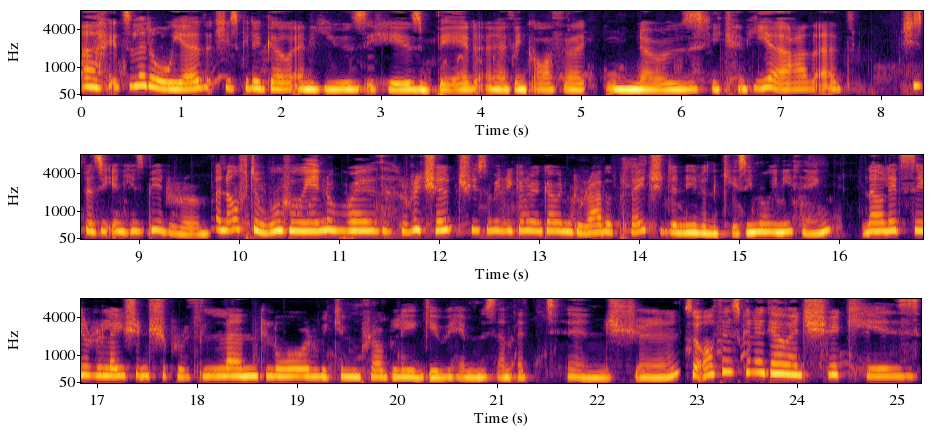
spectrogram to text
Uh, it's a little weird that she's gonna go and use his bed, and I think Arthur knows he can hear that She's busy in his bedroom. And after woohooing with Richard, she's immediately gonna go and grab a plate. She didn't even kiss him or anything. Now let's see relationship with landlord. We can probably give him some attention. So Arthur's gonna go and check his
